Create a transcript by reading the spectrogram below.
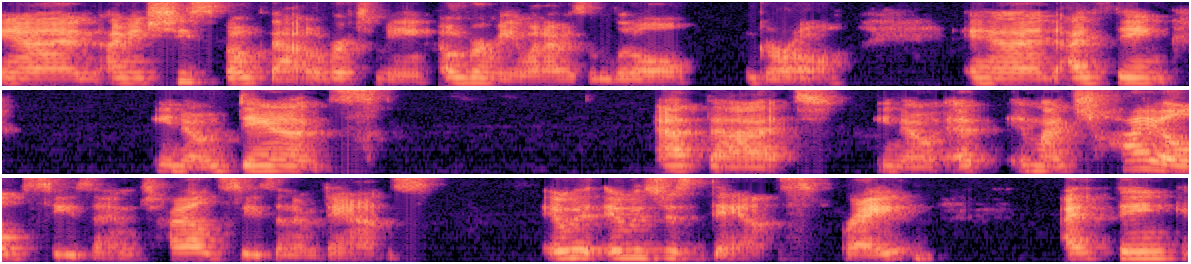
and I mean, she spoke that over to me, over me when I was a little girl. And I think, you know, dance at that, you know, at, in my child season, child season of dance, it was, it was just dance, right? I think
